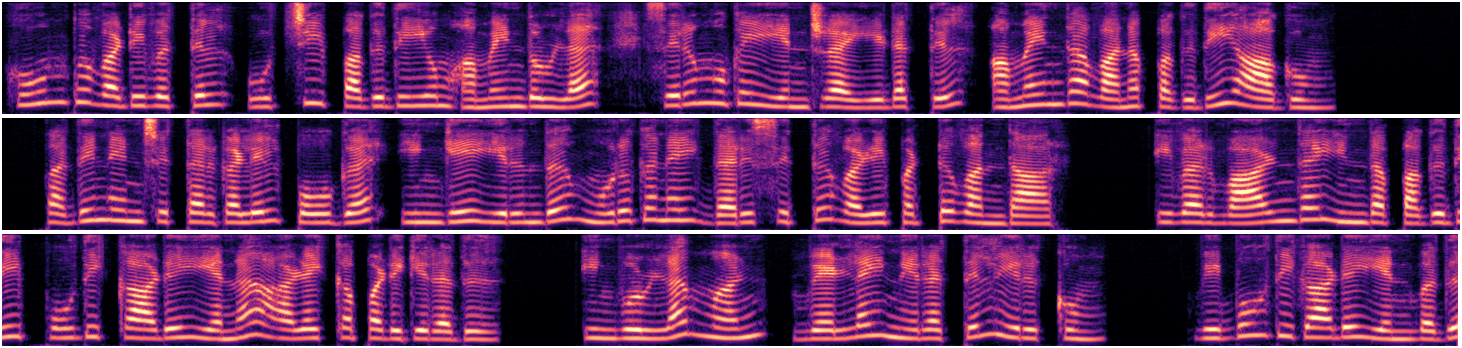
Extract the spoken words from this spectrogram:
கூம்பு வடிவத்தில் உச்சி பகுதியும் அமைந்துள்ள சிறுமுகை என்ற இடத்தில் அமைந்த வனப்பகுதி ஆகும். பதினெஞ்சித்தர்களில் போகர் இங்கே இருந்து முருகனை தரிசித்து வழிபட்டு வந்தார். இவர் வாழ்ந்த இந்த பகுதி பூதிக்காடு என அழைக்கப்படுகிறது. இங்குள்ள மண் வெள்ளை நிறத்தில் இருக்கும். விபூதிகாடு என்பது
